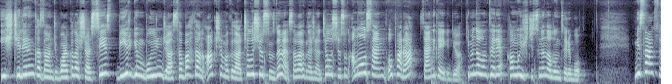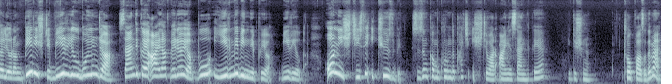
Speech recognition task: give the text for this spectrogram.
İşçilerin kazancı bu arkadaşlar. Siz bir gün boyunca sabahtan akşama kadar çalışıyorsunuz değil mi? Sabahtan akşama çalışıyorsunuz ama o sen o para sendikaya gidiyor. Kimin alın teri? Kamu işçisinin alın teri bu. Misal söylüyorum bir işçi bir yıl boyunca sendikaya aidat veriyor ya bu 20 bin yapıyor bir yılda. 10 işçi ise 200 bin. Sizin kamu kurumda kaç işçi var aynı sendikaya? Bir düşünün. Çok fazla değil mi?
